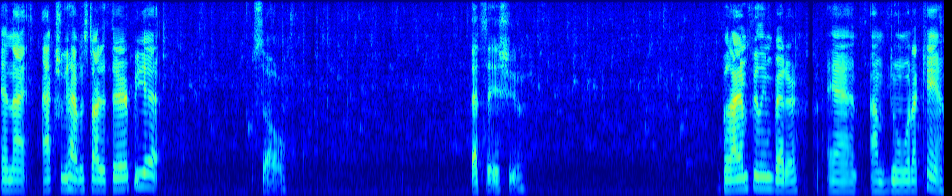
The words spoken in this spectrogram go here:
And I actually haven't started therapy yet. So, that's the issue. But I am feeling better and I'm doing what I can.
